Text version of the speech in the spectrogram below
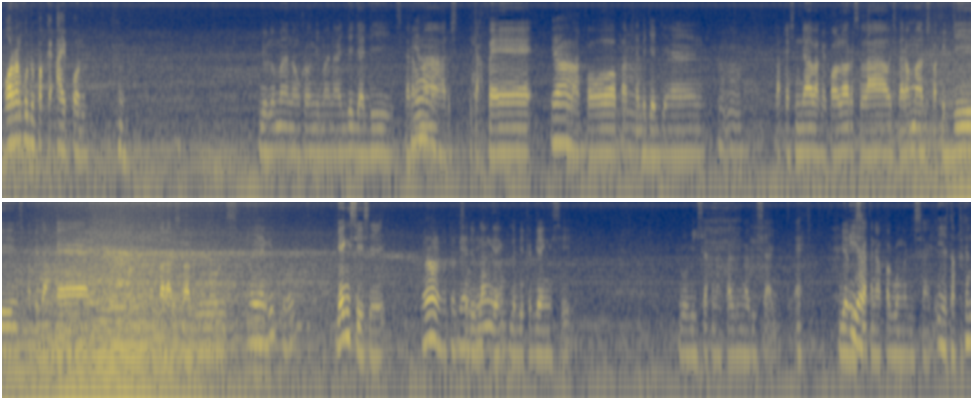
orang kudu pakai iPhone. Dulu mah nongkrong di mana aja jadi. Sekarang Iya. mah harus di kafe, di Ya. warkop, harus Mm. ada jajan. Mm-mm. Pakai sendal pakai kolor selau. Sekarang mah harus pakai jeans pakai jaket. Motor harus bagus. Oh ya gitu? Gengsi sih. Ke bisa geng dibilang geng lebih ke gengsi. Gue bisa kenapa lu nggak bisa gitu? Eh dia Iya. bisa kenapa gue nggak bisa gitu? Iya tapi kan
